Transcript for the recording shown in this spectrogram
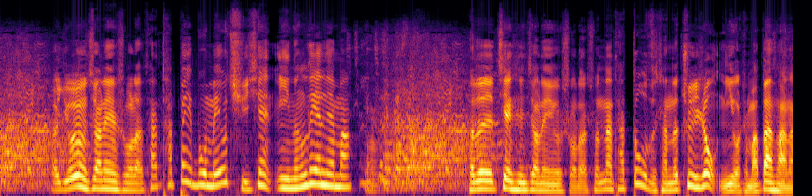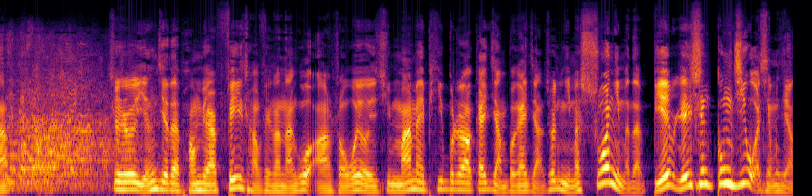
游泳教练说了，他他背部没有曲线，你能练练吗？他的健身教练又说了，说那他肚子上的赘肉，你有什么办法呢？这时候莹姐在旁边非常非常难过啊，说我有一句马卖批不知道该讲不该讲，就是你们说你们的，别人身攻击我行不行？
